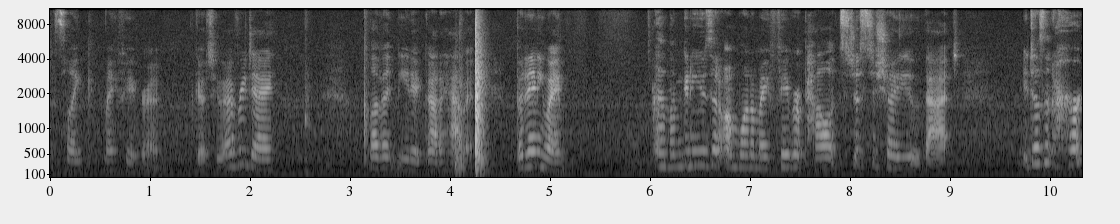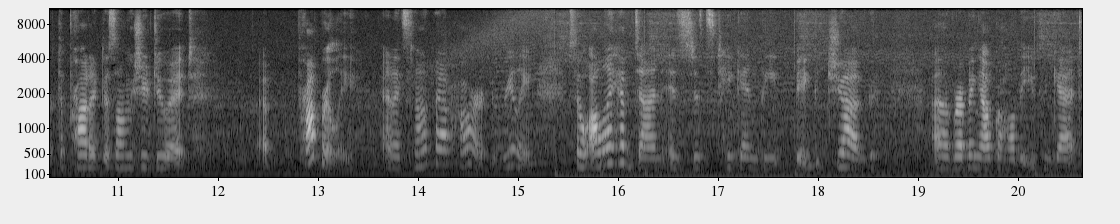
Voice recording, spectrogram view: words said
It's like my favorite. Go to every day. Love it, need it, gotta have it. But anyway, um, I'm going to use it on one of my favorite palettes just to show you that it doesn't hurt the product as long as you do it uh, properly and it's not that hard really so all I have done is just taken the big jug uh, rubbing alcohol that you can get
